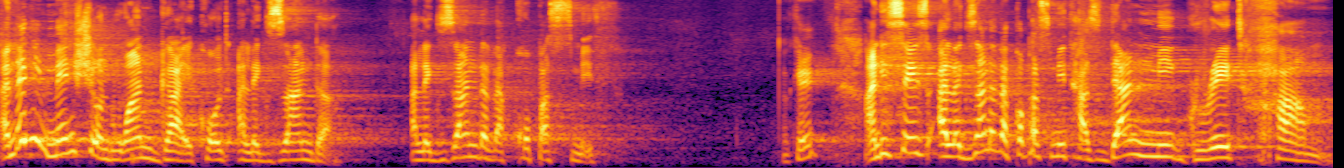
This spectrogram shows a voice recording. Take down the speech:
And then he mentioned one guy called Alexander, Alexander the coppersmith. Okay? And he says, Alexander the coppersmith has done me great harm.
